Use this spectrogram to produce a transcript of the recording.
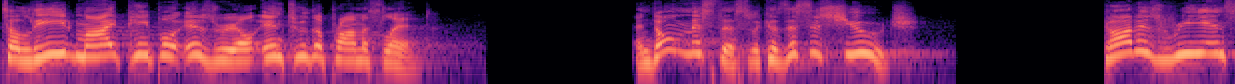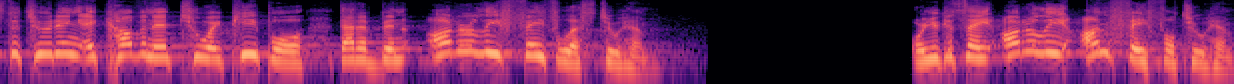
to lead my people Israel into the promised land. And don't miss this because this is huge. God is reinstituting a covenant to a people that have been utterly faithless to him. Or you could say, utterly unfaithful to him.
